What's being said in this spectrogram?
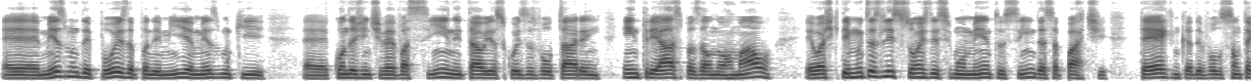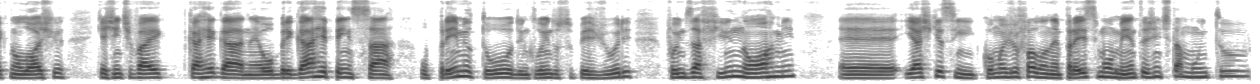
é, mesmo depois da pandemia, mesmo que é, quando a gente tiver vacina e tal e as coisas voltarem entre aspas ao normal, eu acho que tem muitas lições desse momento, assim, dessa parte técnica, da evolução tecnológica que a gente vai carregar, né? Obrigar a repensar o prêmio todo, incluindo o super júri, foi um desafio enorme. É, e acho que assim, como a Ju falou, né, para esse momento a gente está muito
